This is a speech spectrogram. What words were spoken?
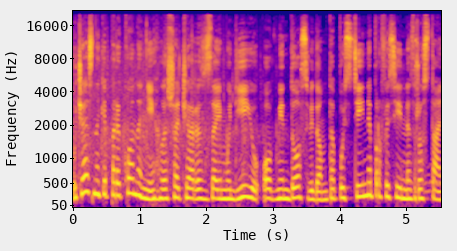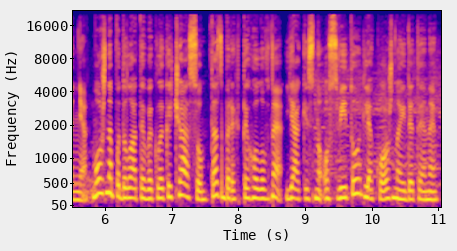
Учасники переконані, лише через взаємодію, обмін досвідом та постійне професійне зростання можна подолати виклики часу та зберегти головне якісну освіту для кожної дитини.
